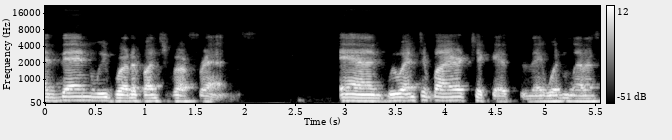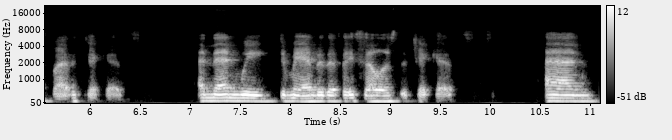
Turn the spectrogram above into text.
And then we brought a bunch of our friends. And we went to buy our tickets, and they wouldn't let us buy the tickets. And then we demanded that they sell us the tickets. And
